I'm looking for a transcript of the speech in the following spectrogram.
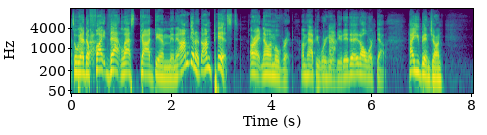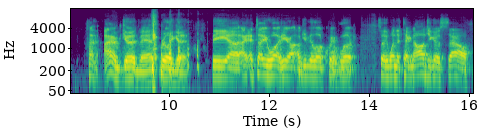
So we had to fight that last goddamn minute. I'm gonna. I'm pissed. All right, now I'm over it. I'm happy we're here, dude. It, it all worked out. How you been, John? I am good, man. Really good. the uh, I, I tell you what, here I'll, I'll give you a little quick look. So when the technology goes south,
